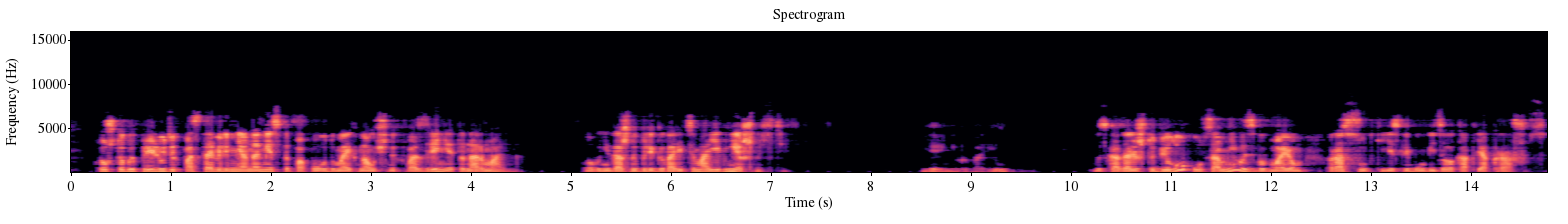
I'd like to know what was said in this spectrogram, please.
— То, что вы при людях поставили меня на место по поводу моих научных воззрений, это нормально. Но вы не должны были говорить о моей внешности. — Я и не говорил. Вы сказали, что Белуха усомнилась бы в моем рассудке, если бы увидела, как я крашусь.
